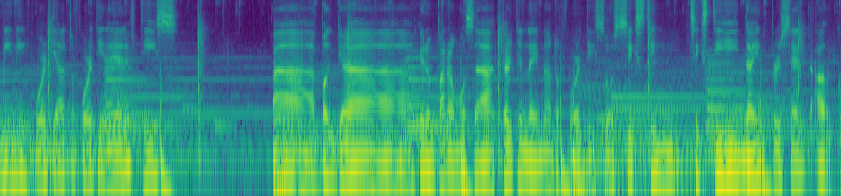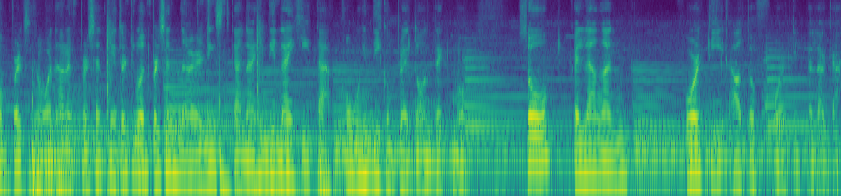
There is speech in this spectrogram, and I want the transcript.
meaning 40 out of 40 na NFTs ah, pag ah, kinumpara mo sa 39 out of 40 so 16 69% out compared sa 100% may 31% na earnings ka na hindi nakikita kung hindi kompleto ang deck mo. So kailangan 40 out of 40 talaga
